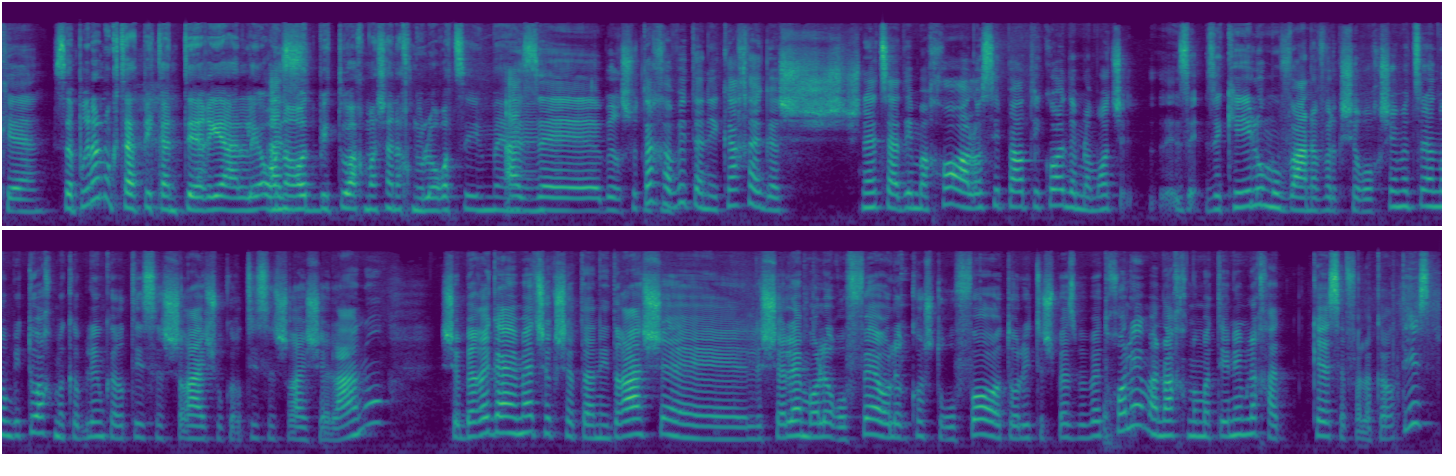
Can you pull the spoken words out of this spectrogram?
כן. וספרי לנו קצת פיקנטריה על הונאות ביטוח, מה שאנחנו לא רוצים. אה, אז uh, ברשותך, חבית, אני אקח רגע שני צעדים אחורה, לא סיפרתי קודם, למרות שזה כאילו מובן, אבל כשרוכשים אצלנו ביטוח, מקבלים כרטיס אשראי שהוא כרטיס אשראי שלנו. שברגע האמת שכשאתה נדרש לשלם או לרופא או לרכוש תרופות או להתאשפז בבית חולים, אנחנו מטעינים לך כסף על הכרטיס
